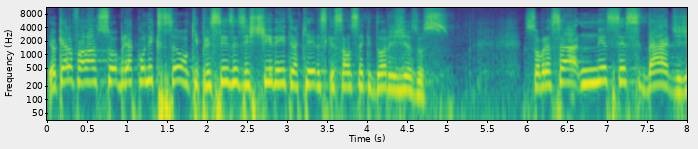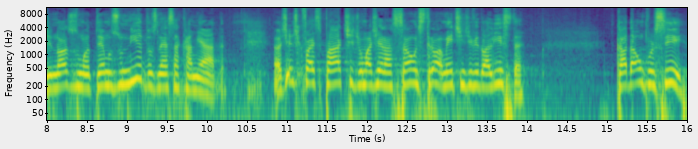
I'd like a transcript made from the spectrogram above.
eu quero falar sobre a conexão que precisa existir entre aqueles que são seguidores de Jesus. Sobre essa necessidade de nós nos mantermos unidos nessa caminhada. A gente que faz parte de uma geração extremamente individualista, cada um por si,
